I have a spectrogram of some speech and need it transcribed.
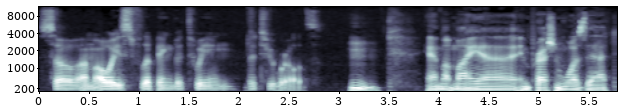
So I'm always flipping between the two worlds. Mm. Yeah, my, my uh, impression was that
